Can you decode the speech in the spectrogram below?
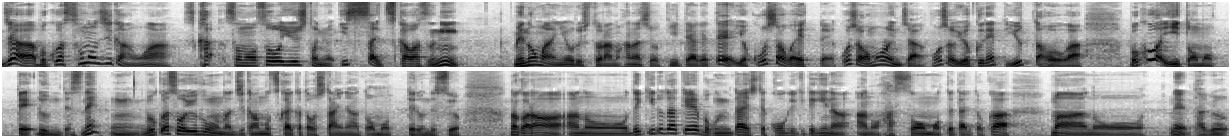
じゃあ僕はその時間はかそのそういう人には一切使わずに目の前におる人らの話を聞いてあげて、いや、こうした方がええって、こうした方がおもろいんちゃう、こうした方がよくねって言った方が、僕はいいと思って、ってるんですね。うん。僕はそういう風な時間の使い方をしたいなと思ってるんですよ。だから、あの、できるだけ僕に対して攻撃的な、あの、発想を持ってたりとか、まあ、あの、ね、他業、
